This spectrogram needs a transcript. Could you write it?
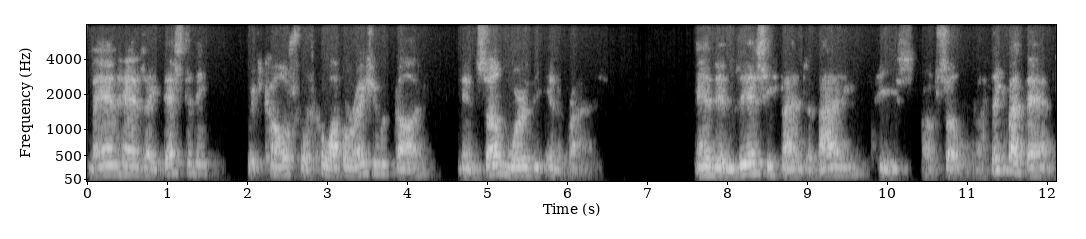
Man has a destiny which calls for cooperation with God in some worthy enterprise. And in this, he finds abiding peace of soul. Now think about that.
